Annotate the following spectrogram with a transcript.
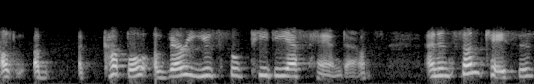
a, a, a couple of very useful PDF handouts and in some cases,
